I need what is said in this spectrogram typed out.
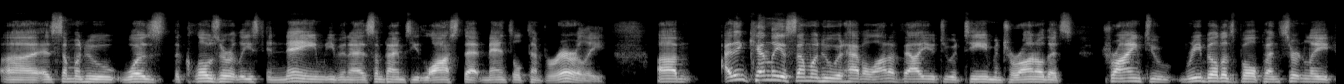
uh, as someone who was the closer, at least in name, even as sometimes he lost that mantle temporarily. Um, I think Kenley is someone who would have a lot of value to a team in Toronto that's trying to rebuild its bullpen. Certainly,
